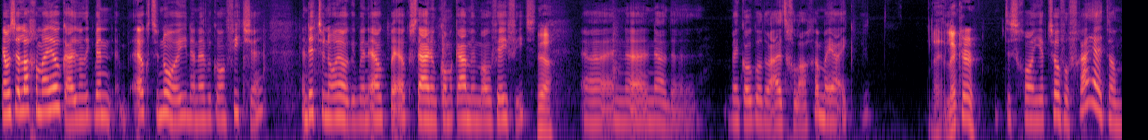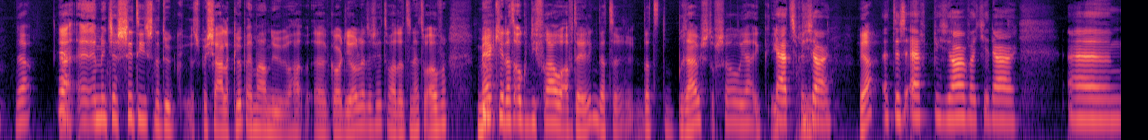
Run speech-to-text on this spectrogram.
maar ze lachen mij ook uit. Want ik ben elk toernooi, dan heb ik wel een fietsje. En dit toernooi ook. Ik ben elk, bij elk stadion kom ik aan met mijn OV-fiets. Ja. Eh, en eh, nou, daar ben ik ook wel door uitgelachen. Maar ja, ik, Nee, lekker. het is gewoon, je hebt zoveel vrijheid dan. Ja. Ja. Ja, en Manchester City is natuurlijk een speciale club. Helemaal nu eh, Guardiola er zit. We hadden het er net over. Merk je dat ook op die vrouwenafdeling? Dat, er, dat het bruist of zo? Ja, ik, ik ja, het is bizar. Ja? Het is echt bizar wat je daar... ehm,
